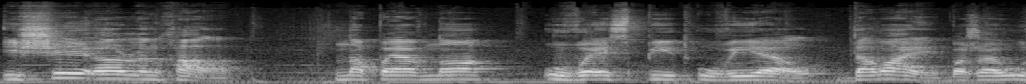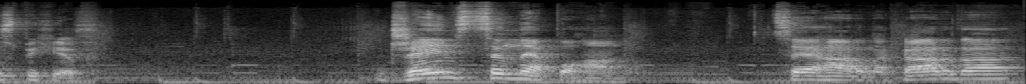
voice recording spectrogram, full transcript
І ще й Ерлін Халанд. Напевно, увесь під УВЛ. Давай, бажаю успіхів. Джеймс це непогано. Це гарна карта.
